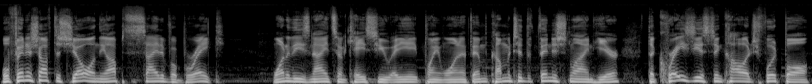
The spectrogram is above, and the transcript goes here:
We'll finish off the show on the opposite side of a break. One of these nights on KCOU 88.1 FM, coming to the finish line here. The craziest in college football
